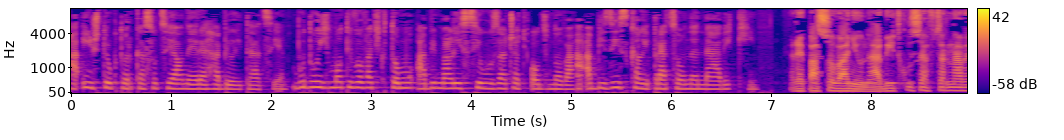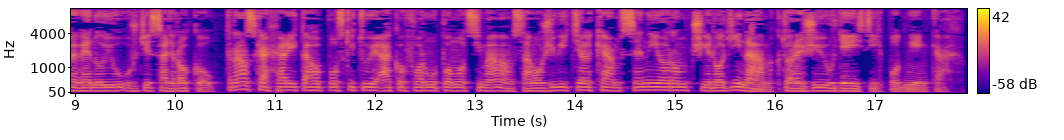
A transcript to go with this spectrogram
a inštruktorka sociálnej rehabilitácie. Budú ich motivovať k tomu, aby mali silu začať od znova a aby získali pracovné návyky. Repasovaniu nábytku sa v Trnave venujú už 10 rokov. Trnavská charita ho poskytuje ako formu pomoci mamám samoživiteľkám, seniorom či rodinám, ktoré žijú v neistých podmienkach.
